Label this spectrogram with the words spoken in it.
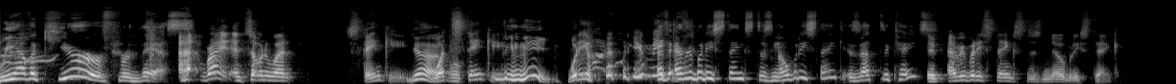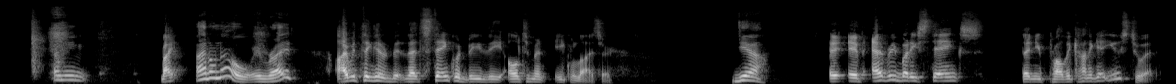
we have a cure for this uh, right. And somebody went, stinky? Yeah, What's well, stinky? what do you mean What do you What do you mean? if everybody stinks does nobody stink is that the case if everybody stinks, does nobody stink? i mean Right. i don't know eh, right I would think it would be, that stink would be the ultimate equalizer. yeah If everybody stinks, then you probably kind of get used to it.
